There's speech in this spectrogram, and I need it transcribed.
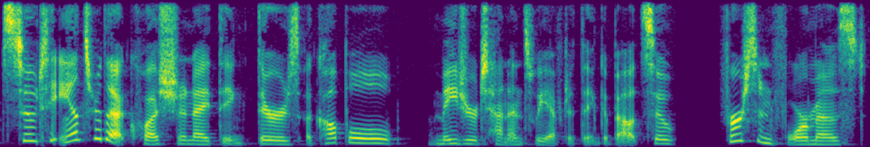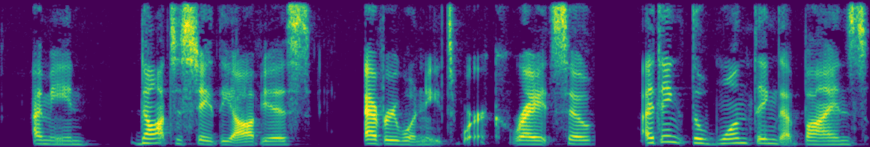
So, to answer that question, I think there's a couple major tenets we have to think about. So, first and foremost, I mean, not to state the obvious, everyone needs work, right? So, I think the one thing that binds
